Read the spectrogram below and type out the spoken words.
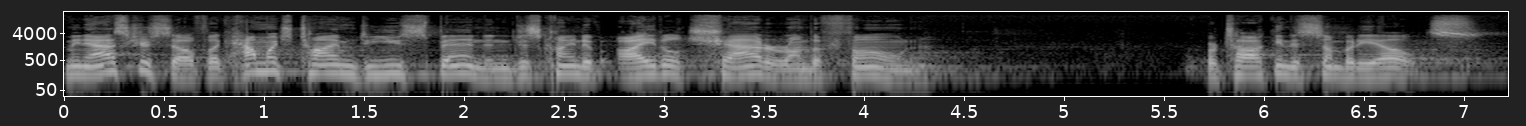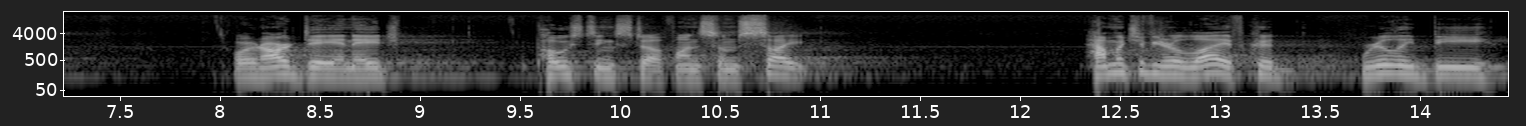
mean, ask yourself, like, how much time do you spend in just kind of idle chatter on the phone or talking to somebody else? Or in our day and age, posting stuff on some site? How much of your life could really be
